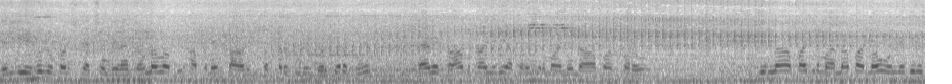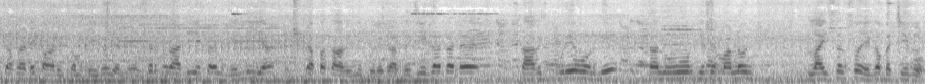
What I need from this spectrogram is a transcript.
ਜਰੀਏ ਇਹੋ ਲੋਕਾਂ ਨੂੰ ਸੁਜੈਕਸ਼ਨ ਦੇਣਾ ਚਾਹੁੰਦਾ ਵਾਂ ਵੀ ਆਪਣੇ ਕਾਗਜ਼ ਪੱਤਰ ਪੂਰੇ ਗੁਰ ਰੱਖੋ, ਐਵੇਂ ਖਾਮ ਖਾ ਜਿਹੜੇ ਆਪਣੇ ਜੁਰਮਾਨੇ ਨਾ ਪਾਸ ਭਰੋ ਜਿੰਨਾ ਆਪਾਂ ਜੁਰਮਾਨਾ ਭਰਨਾ, ਉਹਨੇ ਦੇ ਵਿੱਚ ਸਾਡੇ ਕਾਗਜ਼ ਕੰਪਲੀਟ ਹੋ ਜਾਂਦੇ ਆ। ਸਿਰਫ ਸਾਡੀ ਇੱਕ ਅਣਗਹਿਲੀ ਆ ਕਿ ਆਪਾਂ ਕਾਗਜ਼ ਨਹੀਂ ਪੂਰੇ ਕਰਦੇ। ਜੇਕਰ ਤੁਹਾਡੇ ਕਾਗਜ਼ ਪੂਰੇ ਹੋਣਗੇ, ਤੁਹਾਨੂੰ ਜਿਵੇਂ ਮੰਨ ਲਓ ਲਾਇਸੈਂਸ ਹੋਏਗਾ ਬੱਚੇ ਕੋ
